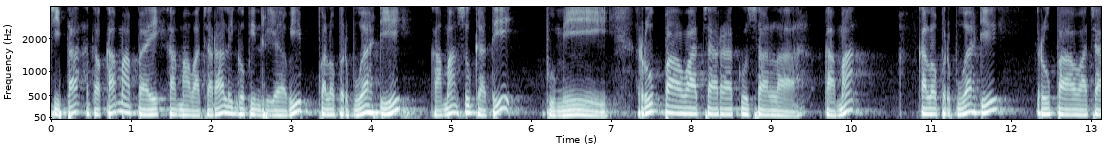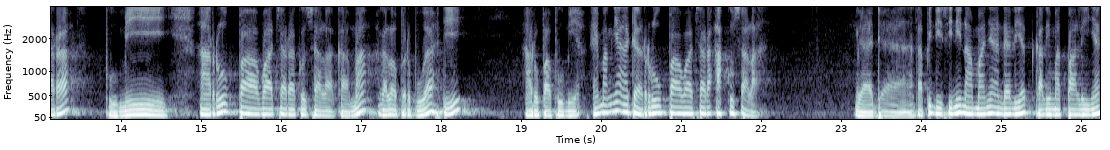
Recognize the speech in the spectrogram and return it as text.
cita atau kama baik kama wacara lingkup indriawi kalau berbuah di kama sugati bumi. Rupa wacara kusala kama kalau berbuah di rupa wacara bumi. Arupa wacara kusala kama kalau berbuah di arupa bumi. Emangnya ada rupa wacara aku salah? Nggak ada. Tapi di sini namanya Anda lihat kalimat palinya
